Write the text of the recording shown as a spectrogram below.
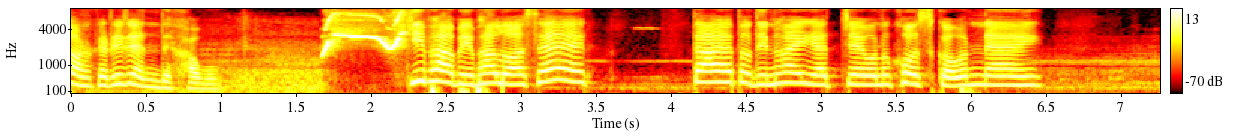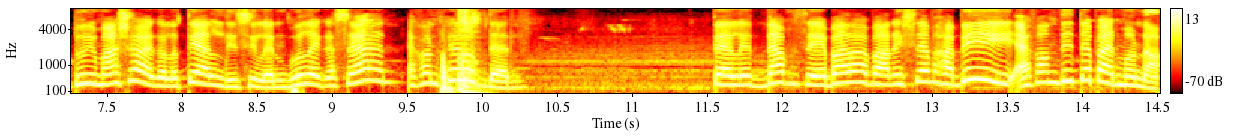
তরকারি রেন্দে খাব। কীভাবে ভালো আছে? তা এতদিন হয়ে গেছে, কোনো খোঁজ খবর নেই। দুই মাস হয়ে গেল তেল দিছিলেন, ভুলে গেছেন? এখন ফেরত দেন। তেলের দাম যে বাড়া বাড়িছে ভাবি, এখন দিতে পারব না।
